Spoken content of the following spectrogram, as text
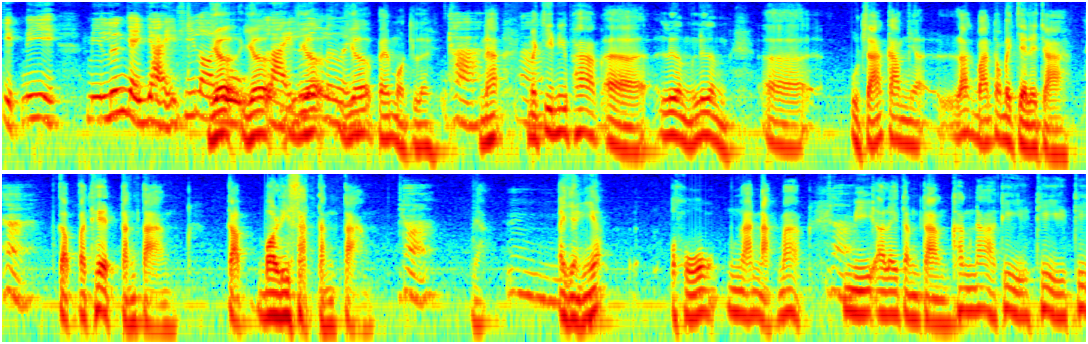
กิจนี่มีเรื่องใหญ่ ๆ ที่รอเยออะยู่เยอะหลายเยเรื่องอะเลย เยอะไปหมดเลยค่ะนะฮะค่ะเมื่อกี้นี้ภาคเอ่อเรื่องเรื่องเอ่ออุตสาหกรรมเนี่ยรัฐบาลต้องไปเจรจาค่ะกับประเทศต่างๆ กับบริษัทต่างค่ะๆเนี่ยอืมไอ้อย่างเงี้ยโอ้โหงานหนักมากค่ะมีอะไรต่างๆข้างหน้าที่ที่ที่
